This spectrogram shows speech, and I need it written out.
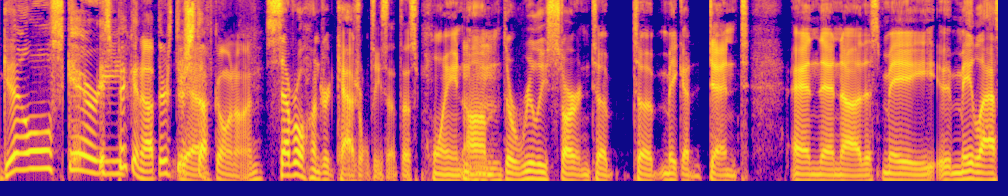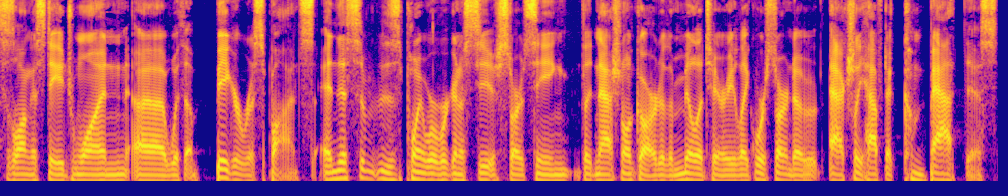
getting a little scary. It's picking up. There's, there's Yeah. stuff going on. several hundred casualties at this point. Mm-hmm. Um, they're really starting to to make a dent, and then uh, this may it may last as long as stage one uh, with a bigger response. And this is the point where we're going to see start seeing the National Guard or the military like we're starting to actually have to combat this,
